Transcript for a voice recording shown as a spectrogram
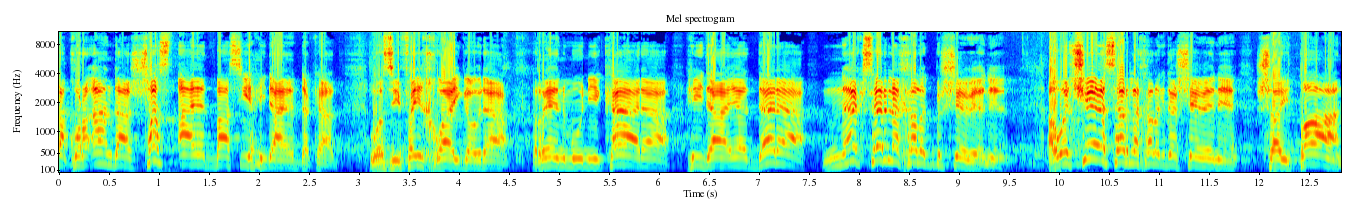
لە قورآاندا شەست ئاەت باسی هیدایەت دەکات وەزیفەی خوای گەورە ڕێنمونی کارە هیدایەت دەرە نەکسەر لە خەڵک بشێوێنێ ئەوە چێ سەر لە خەڵک دەشێوێنێ شەیتان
